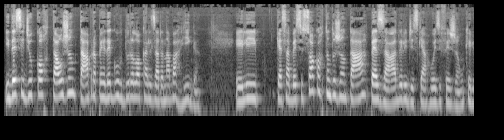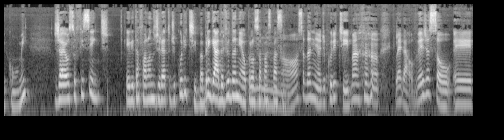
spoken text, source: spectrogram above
e decidiu cortar o jantar para perder gordura localizada na barriga. Ele quer saber se só cortando o jantar pesado, ele diz que é arroz e feijão que ele come, já é o suficiente. Ele está falando direto de Curitiba. Obrigada, viu, Daniel, pela sua hum, participação. Nossa, Daniel, de Curitiba. Legal. Veja só, é,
